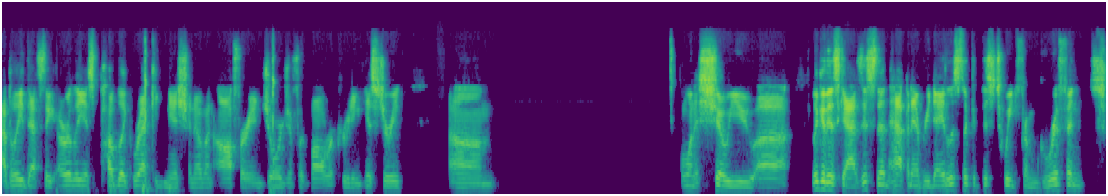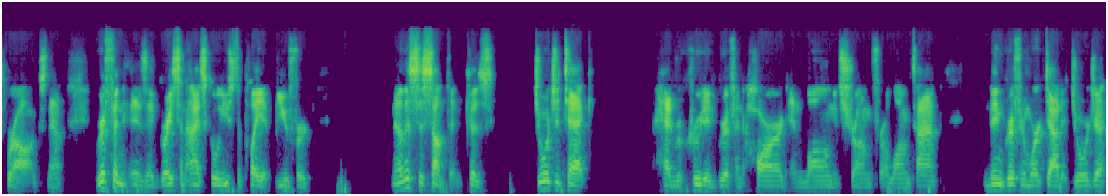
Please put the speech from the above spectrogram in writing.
I believe that's the earliest public recognition of an offer in Georgia football recruiting history. Um, I want to show you. Uh, look at this, guys. This doesn't happen every day. Let's look at this tweet from Griffin Scroggs. Now, Griffin is at Grayson High School. Used to play at Buford. Now, this is something because Georgia Tech had recruited Griffin hard and long and strong for a long time. Then Griffin worked out at Georgia.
